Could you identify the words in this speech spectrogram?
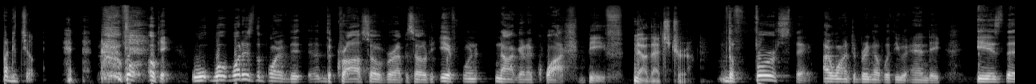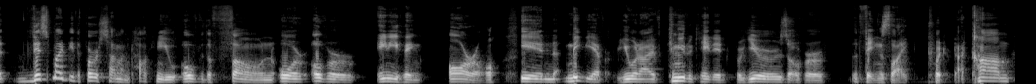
What a joy. well, okay. W- what is the point of the, the crossover episode if we're not going to quash beef? No, that's true. The first thing I wanted to bring up with you, Andy, is that this might be the first time I'm talking to you over the phone or over anything oral in maybe ever. You and I have communicated for years over things like twitter.com.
